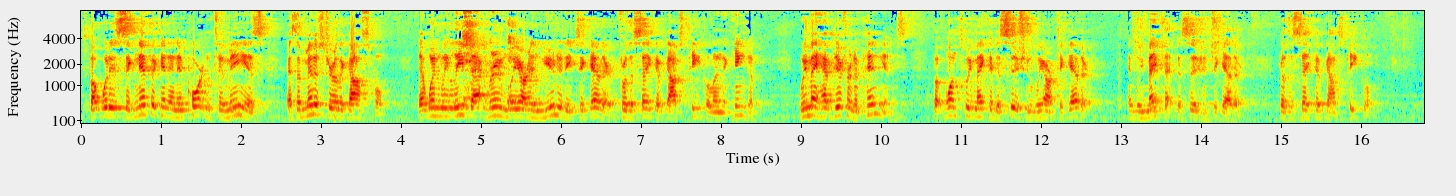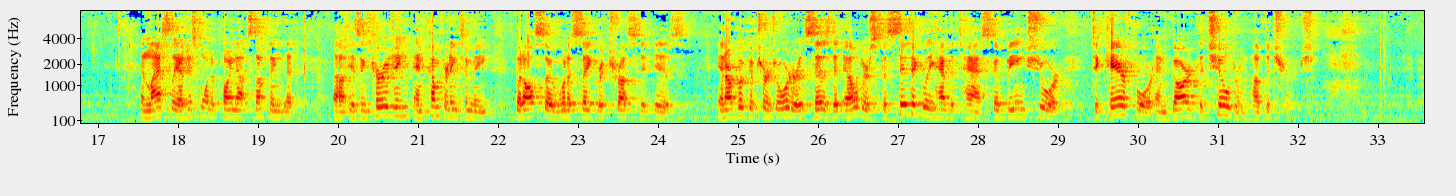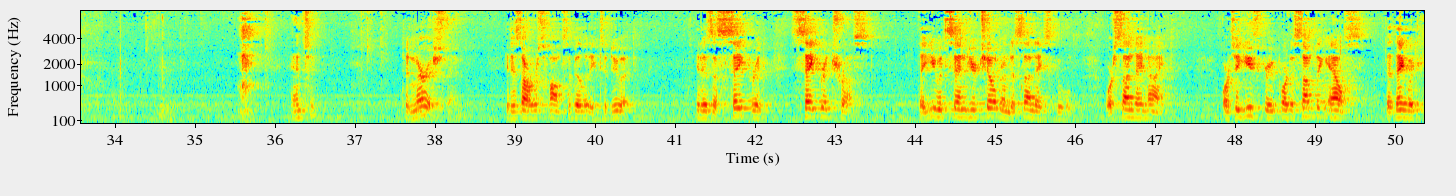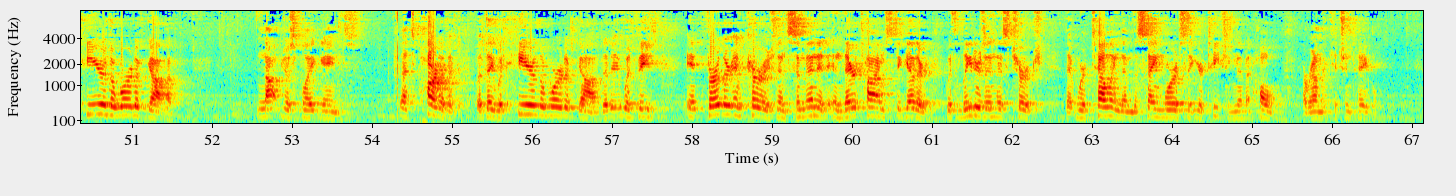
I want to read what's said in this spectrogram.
But what is significant and important to me is as a minister of the gospel, that when we leave that room, we are in unity together for the sake of God's people and the kingdom. We may have different opinions, but once we make a decision, we are together. And we make that decision together for the sake of God's people. And lastly, I just want to point out something that uh, is encouraging and comforting to me, but also what a sacred trust it is. In our book of church order, it says that elders specifically have the task of being sure to care for and guard the children of the church. And to, to nourish them. It is our responsibility to do it. It is a sacred, sacred trust that you would send your children to Sunday school or Sunday night or to youth group or to something else, that they would hear the Word of God, not just play games that's part of it, but they would hear the Word of God, that it would be further encouraged and cemented in their times together with leaders in this church that we're telling them the same words that you're teaching them at home around the kitchen table.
